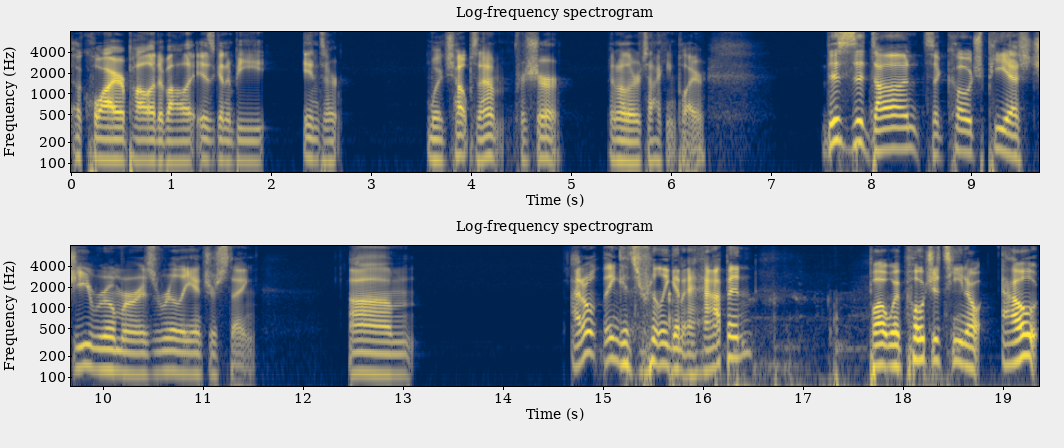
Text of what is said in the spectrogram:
acquire Paulo Dybala is going to be Inter, which helps them for sure. Another attacking player. This Zidane to coach PSG rumor is really interesting. Um, I don't think it's really going to happen. But with Pochettino out,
